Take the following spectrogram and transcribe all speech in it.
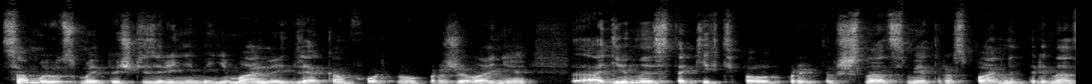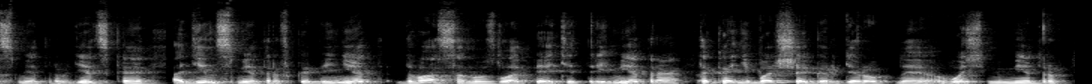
самый, вот, с моей точки зрения, минимальный для комфортного проживания. Один из таких типовых проектов 16 метров спальня, 13 метров детская, 11 метров кабинет, 2 санузла 5,3 метра, такая небольшая гардеробная 8 метров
